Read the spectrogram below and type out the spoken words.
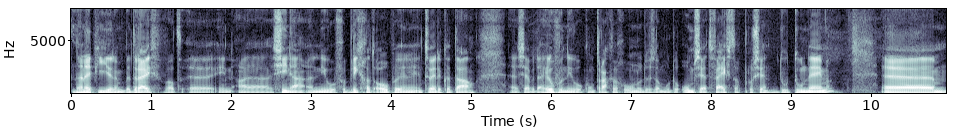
dan heb je hier een bedrijf wat uh, in uh, China een nieuwe fabriek gaat openen in, het tweede kwartaal. Uh, ze hebben daar heel veel nieuwe contracten gewonnen, dus dan moet de omzet 50% doet toenemen. Ehm,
